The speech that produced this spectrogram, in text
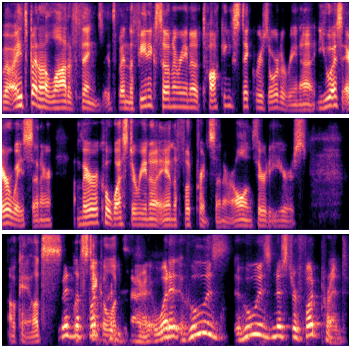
Well, it's been a lot of things. It's been the Phoenix Sun Arena, Talking Stick Resort Arena, U.S. Airways Center, America West Arena, and the Footprint Center, all in 30 years. Okay, let's What is the let's take a look. Center? What is who is who is Mr. Footprint?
